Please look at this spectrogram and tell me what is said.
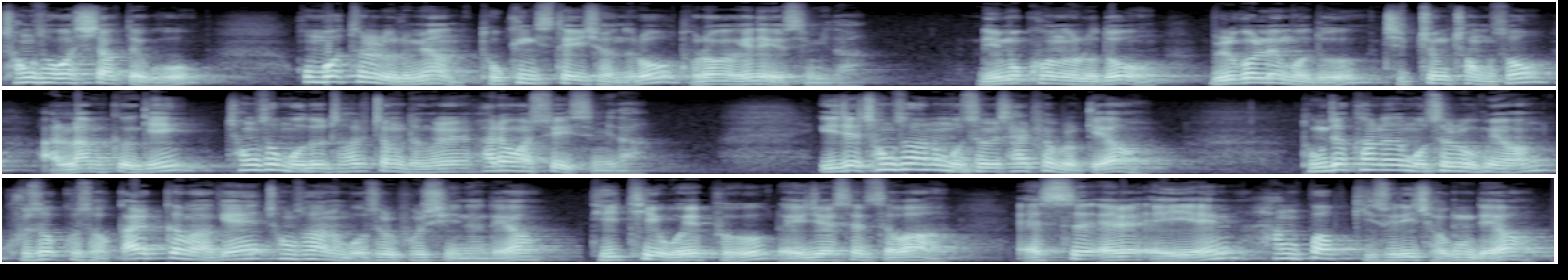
청소가 시작되고 홈 버튼을 누르면 도킹 스테이션으로 돌아가게 되어 있습니다. 리모컨으로도 물걸레 모드, 집중 청소, 알람 끄기, 청소 모드 설정 등을 활용할 수 있습니다. 이제 청소하는 모습을 살펴볼게요. 동작하는 모습을 보면 구석구석 깔끔하게 청소하는 모습을 볼 수 있는데요. DTOF 레이저 센서와 SLAM 항법 기술이 적용되어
